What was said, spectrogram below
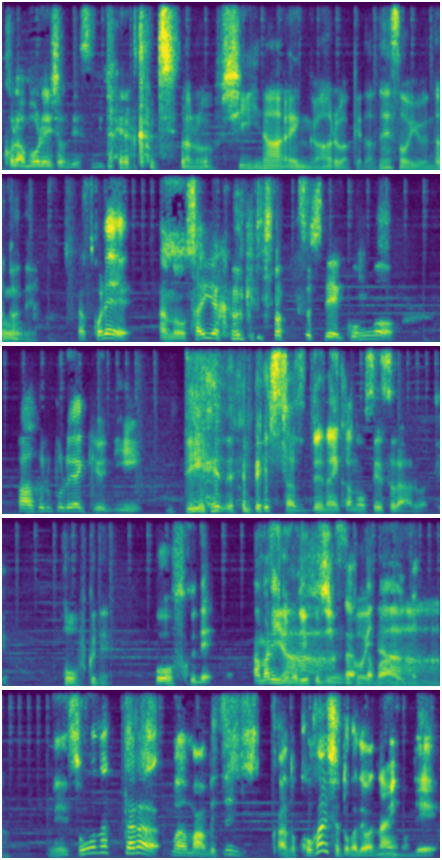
コラボレーションですみたいな感じあの、不思議な縁があるわけだね、そういう中で。これ、あの、最悪の結論として、今後、パワフルプロ野球に DNA ベイスターズ出ない可能性すらあるわけよ。報復で。報復で。あまりにも理不尽だった場合なね。ねそうなったら、まあまあ別に、あの、子会社とかではないので、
